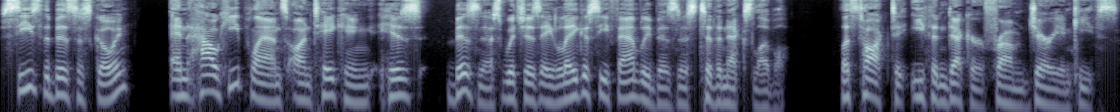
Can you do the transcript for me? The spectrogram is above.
sees the business going and how he plans on taking his business, which is a legacy family business, to the next level. Let's talk to Ethan Decker from Jerry and Keith's.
